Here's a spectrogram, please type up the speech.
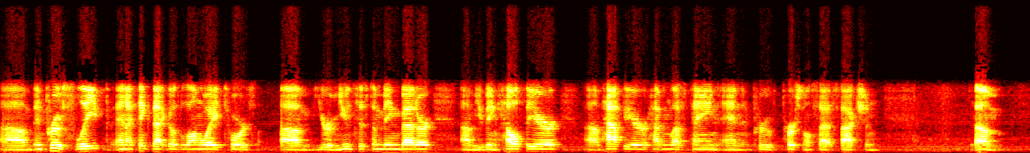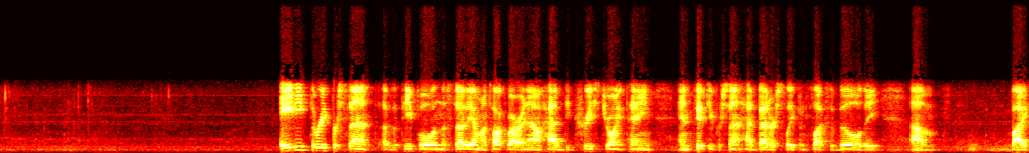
um, improved sleep, and I think that goes a long way towards um, your immune system being better, um, you being healthier, um, happier, having less pain, and improved personal satisfaction. Um, 83% of the people in the study I'm going to talk about right now had decreased joint pain, and 50% had better sleep and flexibility um, by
